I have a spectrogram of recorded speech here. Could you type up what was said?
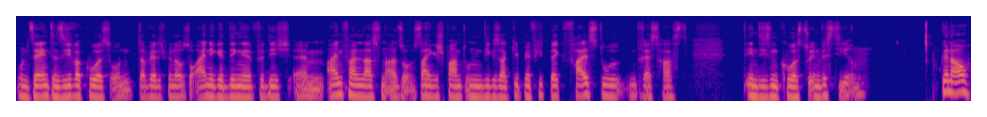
und sehr intensiver Kurs und da werde ich mir noch so einige Dinge für dich ähm, einfallen lassen. Also sei gespannt und wie gesagt, gib mir Feedback, falls du Interesse hast, in diesen Kurs zu investieren. Genau,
